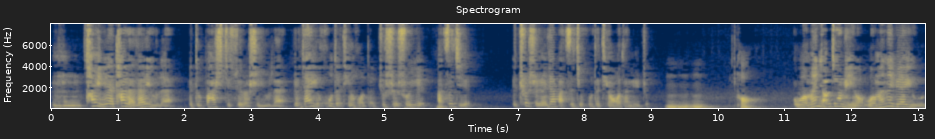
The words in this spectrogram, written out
嗯，他爷爷他奶奶有了，也都八十几岁了是有了，人家也护的挺好的，就是属于把自己，确实人家把自己护的挺好的那种。嗯嗯嗯，好，我们娘家没有，我们那边有，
